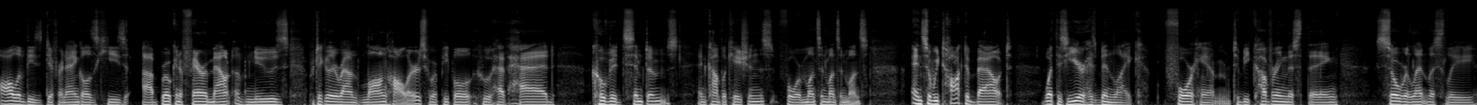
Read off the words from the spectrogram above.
all of these different angles. He's uh, broken a fair amount of news, particularly around long haulers, who are people who have had COVID symptoms and complications for months and months and months. And so we talked about what this year has been like for him to be covering this thing so relentlessly,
